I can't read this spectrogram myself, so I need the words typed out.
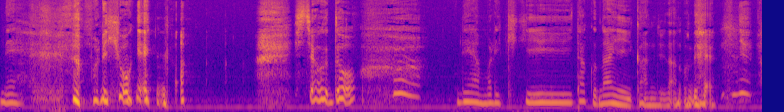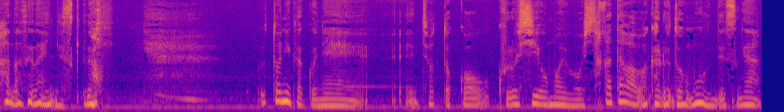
ね あんまり表現がしちゃうとねあんまり聞きたくない感じなので話せないんですけどとにかくねちょっとこう苦しい思いをした方は分かると思うんですが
